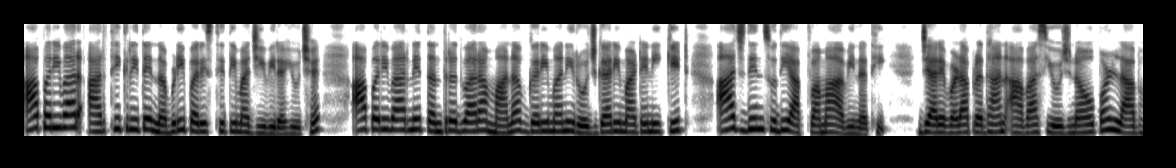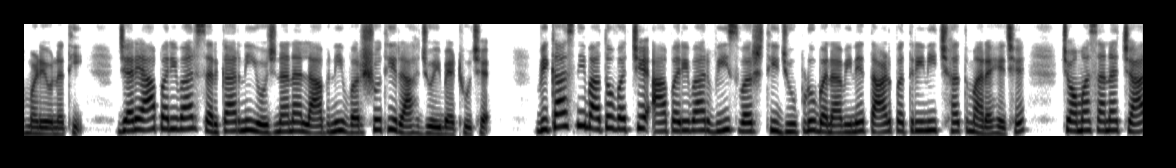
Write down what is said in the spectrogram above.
આ પરિવાર આર્થિક રીતે નબળી પરિસ્થિતિમાં જીવી રહ્યું છે. આ પરિવારને તંત્ર દ્વારા માનવ ગરિમાની રોજગારી માટેની કીટ આજ દિન સુધી આપવામાં આવી નથી. જ્યારે વડાપ્રધાન આવાસ યોજનાઓ પણ લાભ મળ્યો નથી. જ્યારે આ પરિવાર સરકારની યોજનાના લાભની વર્ષોથી રાહ જોઈ બેઠું છે. વિકાસની વાતો વચ્ચે આ પરિવાર વીસ વર્ષથી ઝૂંપડું બનાવીને તાડપત્રીની છતમાં રહે છે. ચોમાસાના ચાર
